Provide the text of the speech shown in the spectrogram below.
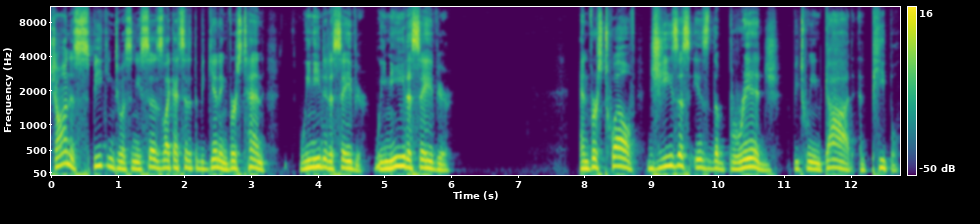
John is speaking to us and he says, like I said at the beginning, verse 10, we needed a Savior. We need a Savior. And verse 12, Jesus is the bridge between God and people.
